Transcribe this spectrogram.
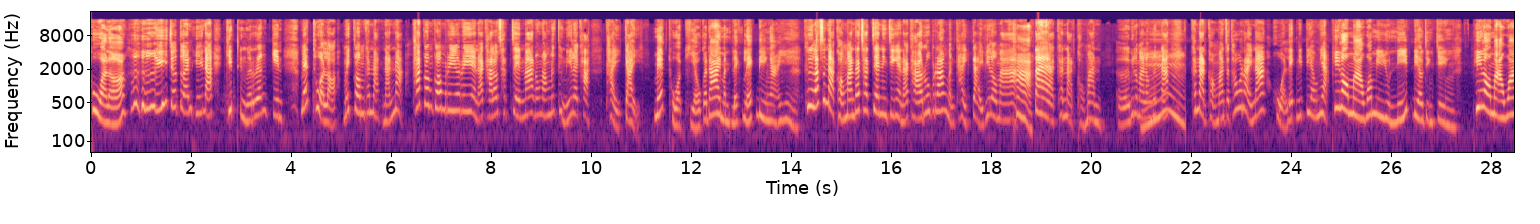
ถั่วเหรอๆเฮ้ย เจ้าตัวนี้นะ คิดถึงเรื่องกิน เม็ดถั่วเหรอ ไม่กลมขนาดนั้นน่ะ ถ้ากลมกลมๆรีรีๆนะคะเราชัดเจนมากน้องๆ นึกถึงนี่เลยค่ะ ไข่ไก่ เม็ดถั่วเขียวก็ได้มันเล็กๆ ดีไง คือลักษณะของมันถ้าชัดเจนจริงๆอะนะคะ รูปร่างเหมือนไข่ไก่พี่เรามาค่ะแต่ขนาดของมันเออพี่เรามาลองนึกนะอืมขนาดของมันจะเท่าไหร่นะ หัวเล็กนิดเดียวเนี่ย พี่เรามาว่ามีอยู่นิดเดียวจริง ๆพี่เรามาว่า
